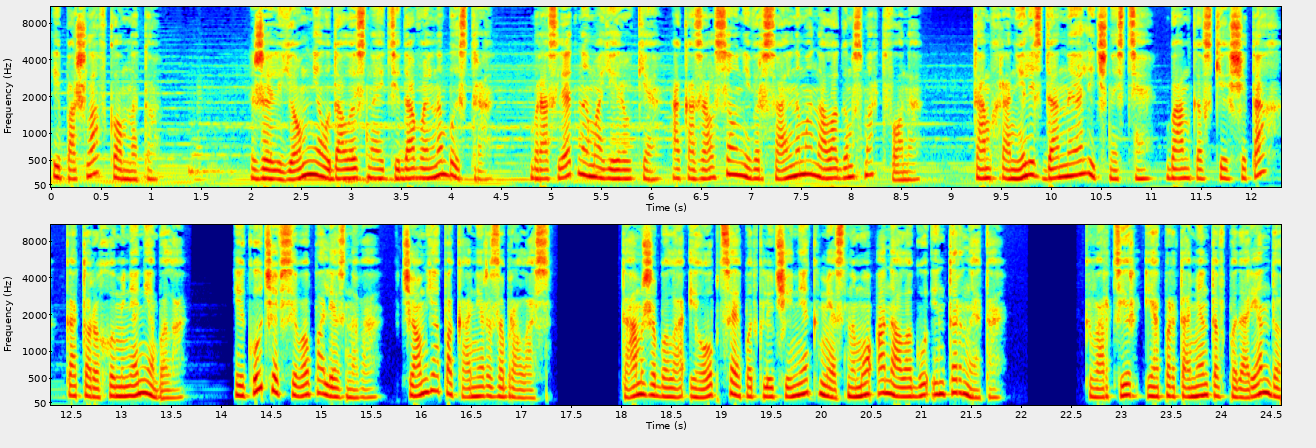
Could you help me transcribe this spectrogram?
и пошла в комнату. Жилье мне удалось найти довольно быстро. Браслет на моей руке оказался универсальным аналогом смартфона. Там хранились данные о личности, банковских счетах, которых у меня не было, и куча всего полезного, в чем я пока не разобралась. Там же была и опция подключения к местному аналогу интернета. Квартир и апартаментов под аренду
